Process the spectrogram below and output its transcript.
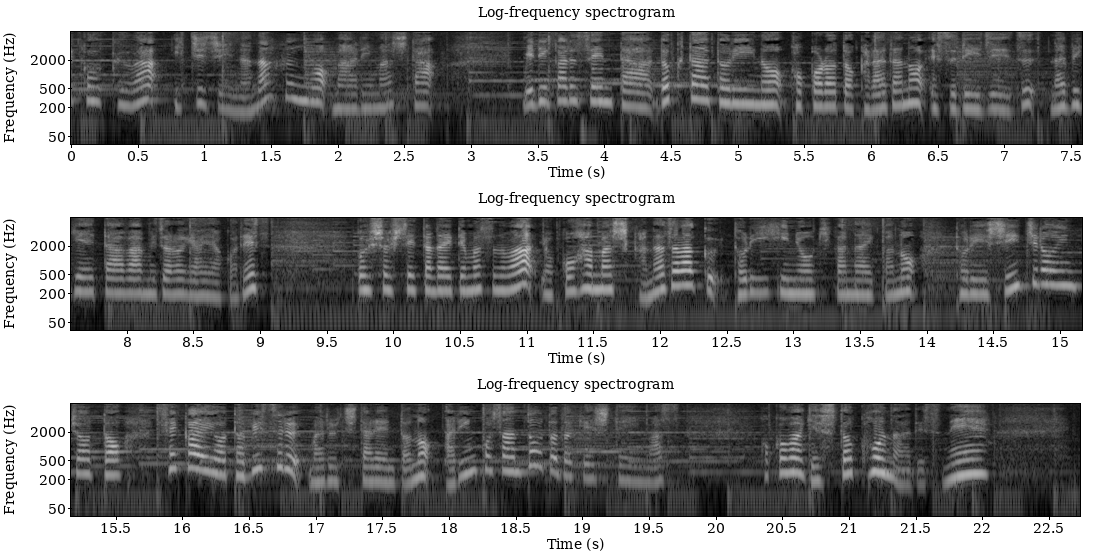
刻は1時7分を回りました。メディカルセンタードクター鳥居の心と体の SDGs ナビゲーターは溝呂木彩子です。ご一緒していただいてますのは横浜市金沢区鳥居泌尿器科内科の鳥居慎一郎院長と世界を旅するマルチタレントのアリンコさんとお届けしていますここはゲストコーナーですね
